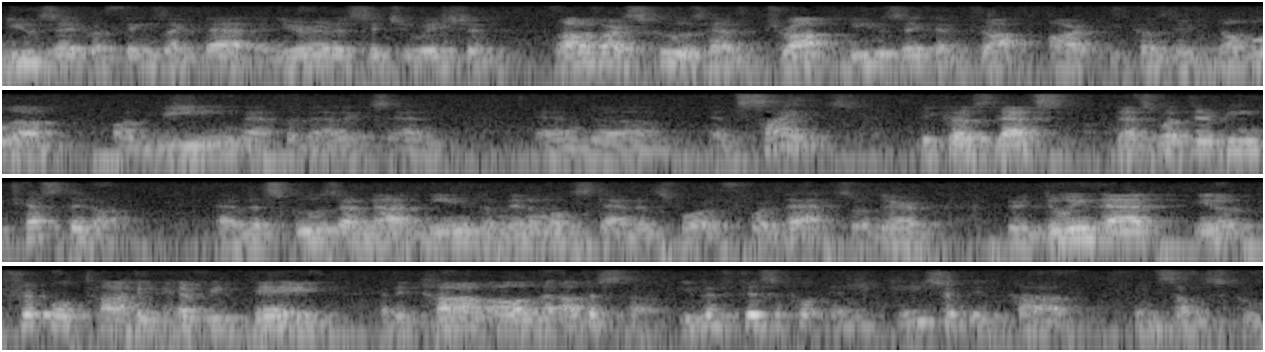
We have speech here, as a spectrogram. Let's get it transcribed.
music or things like that, and you're in a situation, a lot of our schools have dropped music and dropped art because they've doubled up on reading, mathematics, and, and, um, and science, because that's, that's what they're being tested on. And the schools are not meeting the minimum standards for, for that. So they're, they're doing that, you know, triple time every day, and they cut out all of the other stuff. Even physical education they've cut out in some schools.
